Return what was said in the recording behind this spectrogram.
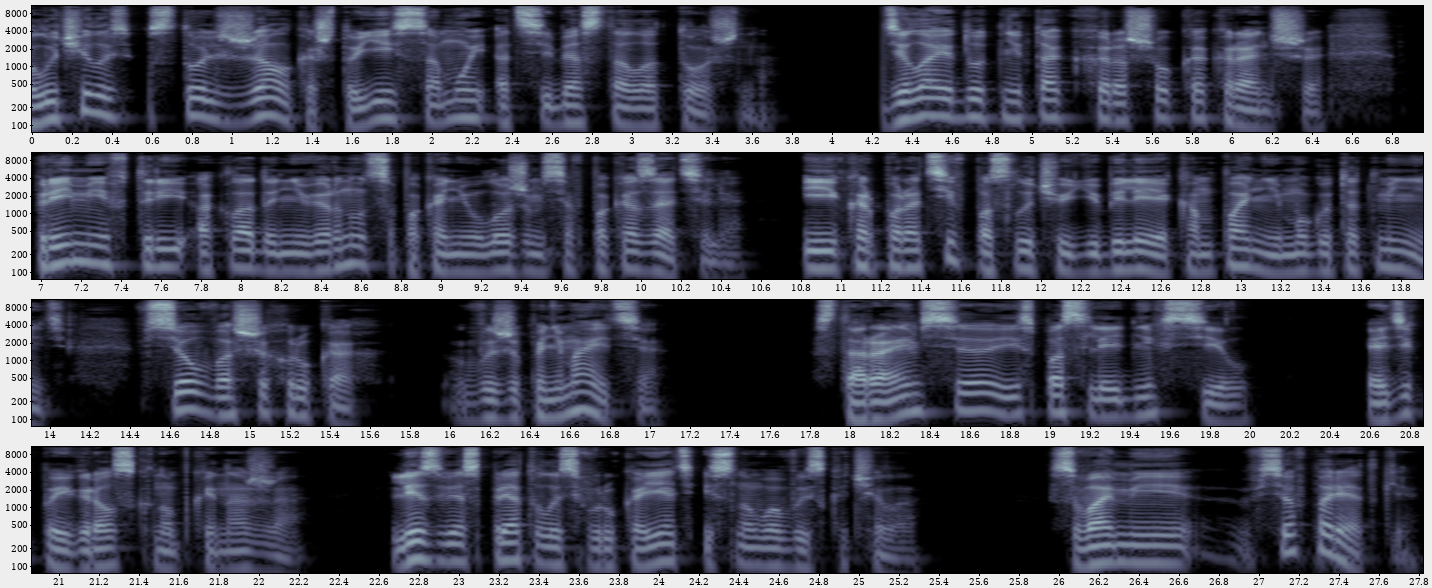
Получилось столь жалко, что ей самой от себя стало тошно. Дела идут не так хорошо, как раньше. Премии в три оклада не вернутся, пока не уложимся в показатели. И корпоратив по случаю юбилея компании могут отменить. Все в ваших руках. Вы же понимаете? Стараемся из последних сил. Эдик поиграл с кнопкой ножа. Лезвие спряталось в рукоять и снова выскочило. «С вами все в порядке?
